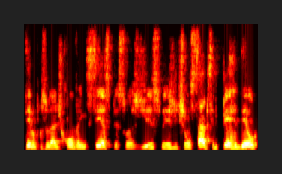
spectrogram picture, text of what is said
teve a possibilidade de convencer as pessoas disso, e a gente não sabe se ele perdeu,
